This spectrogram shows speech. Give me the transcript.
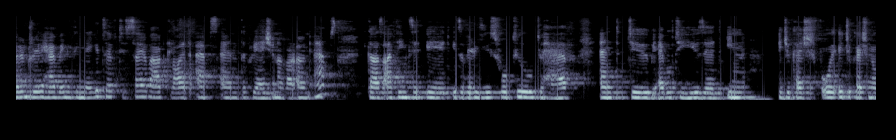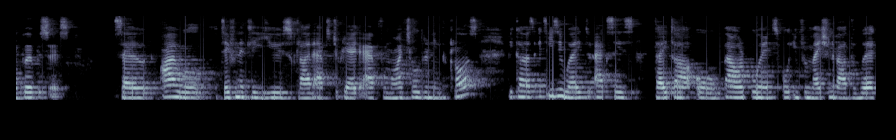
I don't really have anything negative to say about Glide apps and the creation of our own apps because I think it is a very useful tool to have and to be able to use it in education for educational purposes. So I will definitely use Glide apps to create an app for my children in the class because it's easy way to access data or PowerPoints or information about the work.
